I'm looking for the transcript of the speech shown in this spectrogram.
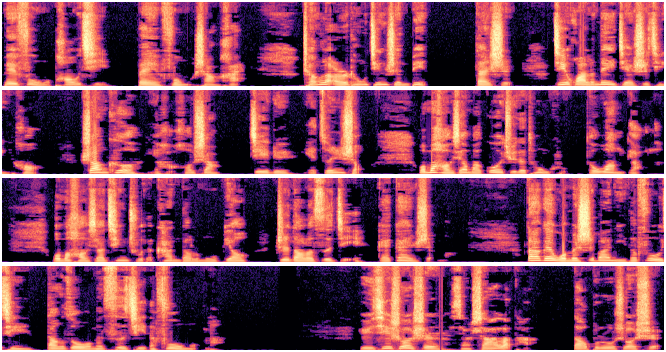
被父母抛弃，被父母伤害，成了儿童精神病。但是计划了那件事情以后，上课也好好上，纪律也遵守。我们好像把过去的痛苦都忘掉了，我们好像清楚地看到了目标。”知道了自己该干什么，大概我们是把你的父亲当做我们自己的父母了。与其说是想杀了他，倒不如说是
